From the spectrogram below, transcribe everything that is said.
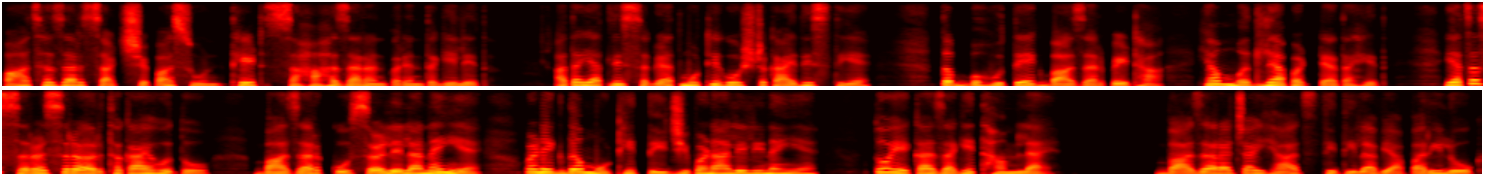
पाच हजार सातशेपासून थेट सहा हजारांपर्यंत गेलेत. आता यातली सगळ्यात मोठी गोष्ट काय दिसतीये? तर बहुतेक बाजारपेठा ह्या मधल्या पट्ट्यात आहेत. याचा सरळ सरळ अर्थ काय होतो? बाजार कोसळलेला नाहीये पण एकदम मोठी तेजी पण आलेली नाहीये. तो एका जागी थांबलाय. बाजाराच्या ह्याच स्थितीला व्यापारी लोक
